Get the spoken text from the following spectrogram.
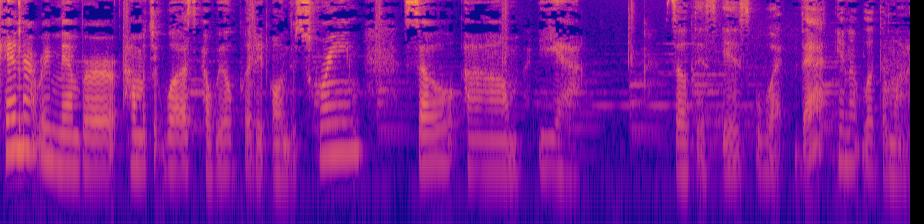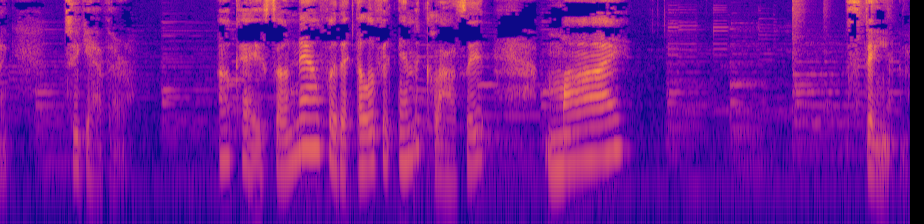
Cannot remember how much it was. I will put it on the screen. So, um, yeah. So this is what that ended up looking like together. Okay, so now for the elephant in the closet, my stand.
